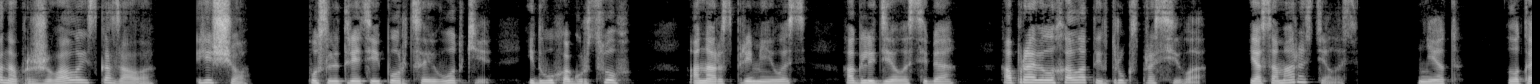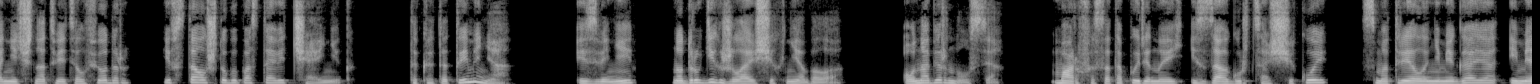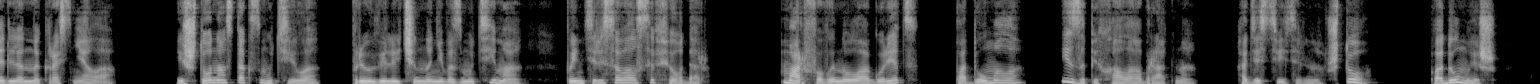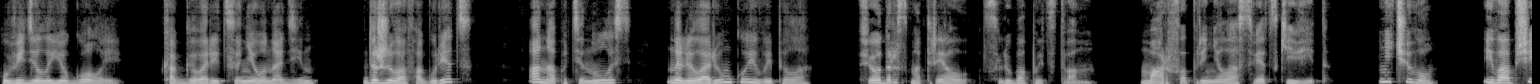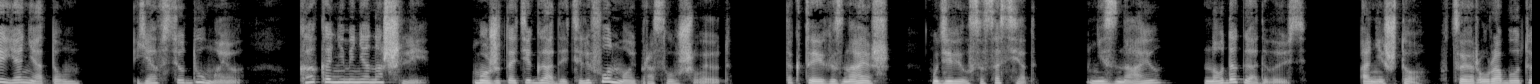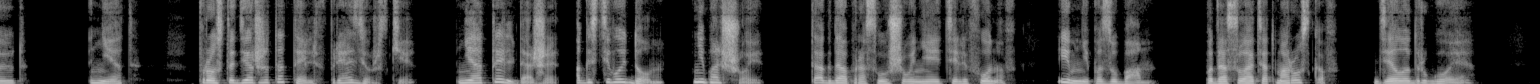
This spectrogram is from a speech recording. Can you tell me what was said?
Она проживала и сказала «Еще». После третьей порции водки и двух огурцов она распрямилась, оглядела себя, оправила халат и вдруг спросила «Я сама разделась?» «Нет», — лаконично ответил Федор и встал, чтобы поставить чайник. «Так это ты меня?» «Извини, но других желающих не было». Он обернулся. Марфа с отопыренной из-за огурца щекой смотрела, не мигая, и медленно краснела. И что нас так смутило? Преувеличенно невозмутимо поинтересовался Федор. Марфа вынула огурец, подумала и запихала обратно. А действительно, что? Подумаешь, увидел ее голой. Как говорится, не он один. Доживав огурец, она потянулась, налила рюмку и выпила. Федор смотрел с любопытством. Марфа приняла светский вид. «Ничего. И вообще я не о том. Я все думаю, как они меня нашли. Может, эти гады телефон мой прослушивают?» «Так ты их знаешь?» — удивился сосед. «Не знаю, но догадываюсь. Они что, в ЦРУ работают?» «Нет, просто держат отель в Приозерске. Не отель даже, а гостевой дом, небольшой. Тогда прослушивание телефонов им не по зубам. Подослать отморозков — дело другое.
